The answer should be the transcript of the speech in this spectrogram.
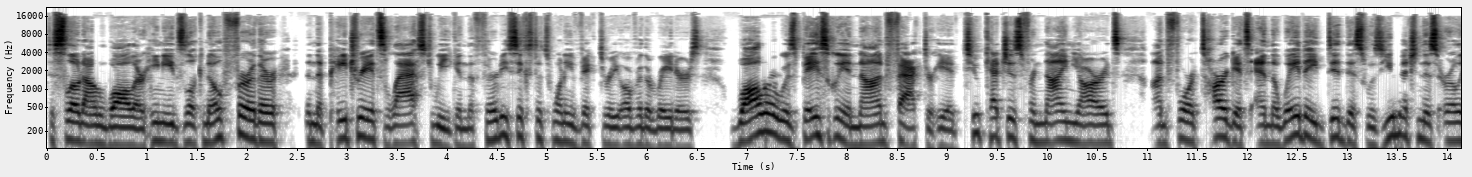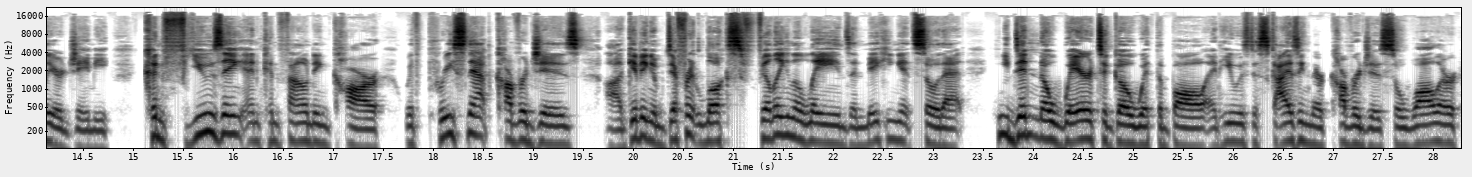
to slow down Waller, he needs look no further than the Patriots last week in the 36 to 20 victory over the Raiders. Waller was basically a non-factor. He had two catches for 9 yards on four targets and the way they did this was you mentioned this earlier Jamie, confusing and confounding Carr with pre-snap coverages, uh, giving him different looks, filling the lanes and making it so that he didn't know where to go with the ball and he was disguising their coverages. So Waller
